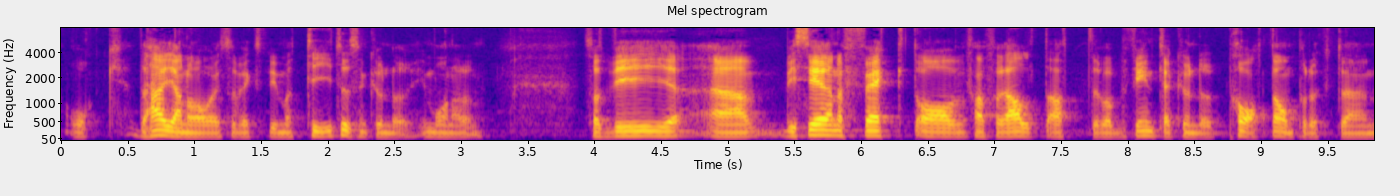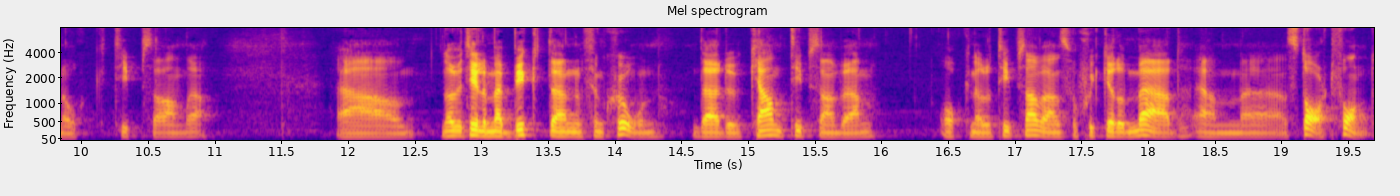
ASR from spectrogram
och det här januari så växte vi med 10 000 kunder i månaden. Så att vi, eh, vi ser en effekt av framför allt att våra befintliga kunder pratar om produkten och tipsar andra. Eh, nu har vi till och med byggt en funktion där du kan tipsa en vän och när du tipsar en vän så skickar du med en eh, startfond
